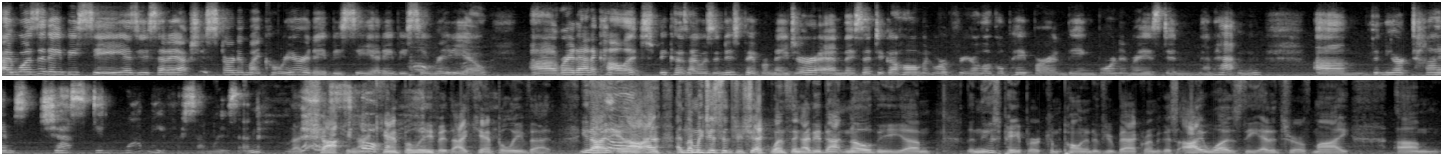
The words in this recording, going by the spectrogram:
I was at ABC, as you said. I actually started my career at ABC at ABC Radio. Uh, right out of college because I was a newspaper major, and they said to go home and work for your local paper. And being born and raised in Manhattan, um, the New York Times just didn't want me for some reason. That's shocking. so, I can't believe it. I can't believe that. You know, so, and, and, and, let me just interject one thing. I did not know the um, the newspaper component of your background because I was the editor of my um,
